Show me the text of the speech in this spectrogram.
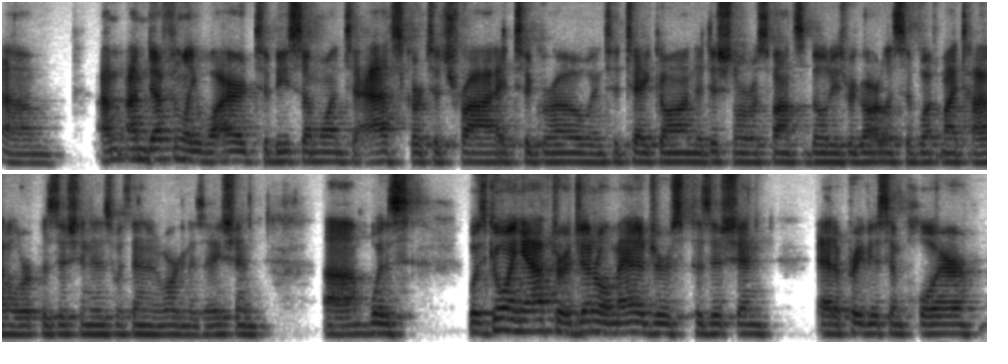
Um, I'm, I'm definitely wired to be someone to ask or to try to grow and to take on additional responsibilities, regardless of what my title or position is within an organization. Um, was was going after a general manager's position at a previous employer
